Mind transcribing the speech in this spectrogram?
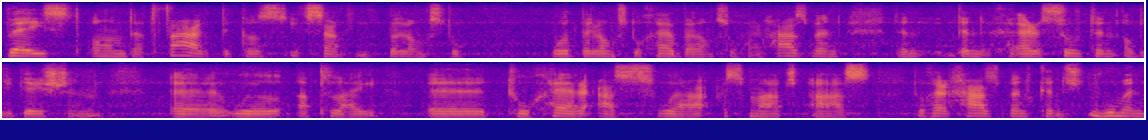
based on that fact? Because if something belongs to what belongs to her belongs to her husband then then her certain obligation uh, will apply uh, to her as well as much as to her husband can woman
